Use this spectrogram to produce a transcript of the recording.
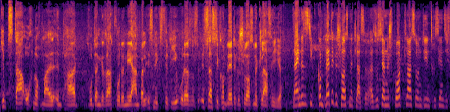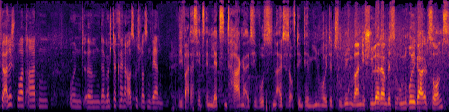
gibt es da auch noch mal ein paar, wo dann gesagt wurde, nee, Handball ist nichts für die oder ist das die komplette geschlossene Klasse hier? Nein, das ist die komplette geschlossene Klasse. Also es ist ja eine Sportklasse und die interessieren sich für alle Sportarten und ähm, da möchte keiner ausgeschlossen werden. Wie war das jetzt in den letzten Tagen, als Sie wussten, als es auf den Termin heute zuging? Waren die Schüler da ein bisschen unruhiger als sonst?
